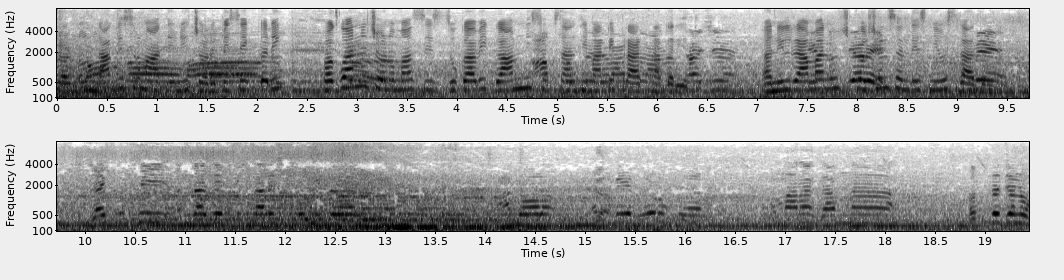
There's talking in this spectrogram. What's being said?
ચળનું નાગેશ્વર મહાદેવની જળાભિષેક કરી ભગવાનના ચરણોમાં શીશ ઝુકાવી ગામની સુખ શાંતિ માટે પ્રાર્થના કરી હતી. અનિલ રામાનુજ કરજણ સંદેશ ન્યૂઝ રાધનપુર જયપુરથી અંદાજે પિસ્તાલીસ કિલોમીટર આગળ અજમેર રોડ ઉપર અમારા ગામના ભક્તજનો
